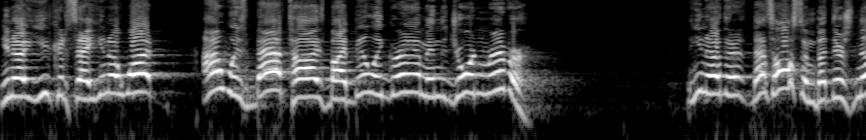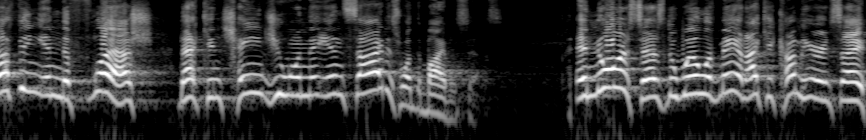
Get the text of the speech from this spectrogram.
You know, you could say, you know what? I was baptized by Billy Graham in the Jordan River. You know, there, that's awesome, but there's nothing in the flesh that can change you on the inside, is what the Bible says. And nor says the will of man. I could come here and say,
